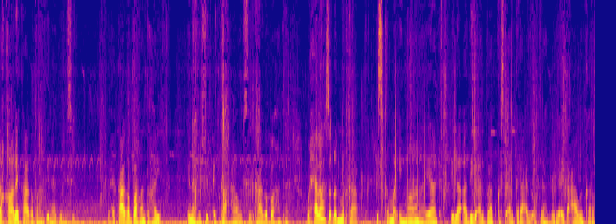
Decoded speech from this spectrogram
dhaqaaley kaaga baahantay inaad gelisid waxay kaaga baahan tahay inaad heshid cid kaa caawisay kaaga baahan tahay. Waxyaalahaasoo dhan markaa iskama imaanayaan ilaa adiga albaab kasta aad garaacdid oo tiraahda waryaa iga caawin karo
